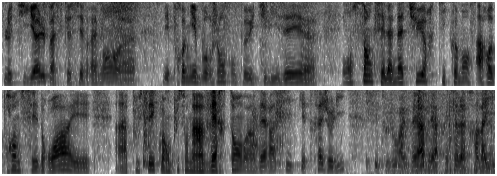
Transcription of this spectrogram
le tilleul parce que c'est vraiment les premiers bourgeons qu'on peut utiliser on sent que c'est la nature qui commence à reprendre ses droits et à pousser. Quoi. En plus, on a un verre tendre, un verre acide qui est très joli. C'est toujours agréable et appréciable à travailler.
